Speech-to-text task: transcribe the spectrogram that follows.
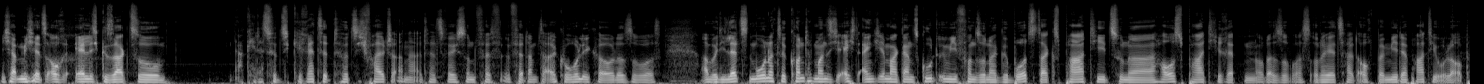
Ich habe mich jetzt auch ehrlich gesagt so. Okay, das hört sich gerettet, hört sich falsch an, Alter, als wäre ich so ein ver verdammter Alkoholiker oder sowas. Aber die letzten Monate konnte man sich echt eigentlich immer ganz gut irgendwie von so einer Geburtstagsparty zu einer Hausparty retten oder sowas. Oder jetzt halt auch bei mir der Partyurlaub.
